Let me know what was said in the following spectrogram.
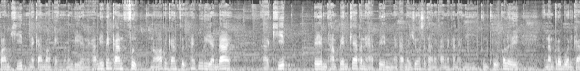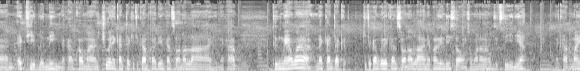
ความคิดในการวางแผนของนักเรียนนะครับ นี่เป็นการฝึกเนาะเป็นการฝึกให้ผู้เรียนได้คิดเป็นทำเป็นแก้ปัญหาเป็นนะครับในช่วงสถานการณ์ณขณะนี้ คุณครูก็เลยนำกระบวนการ active learning นะครับเข้ามาช่วยในการจัดกิจกรรมการเรียนการสอนออนไลน์นะครับถึงแม้ว่าในการจัดกิจกรรมการเรียนการสอนออนไลน์ในภาคเรียนที่ 2 2564 เนี้ยนะครับไม่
